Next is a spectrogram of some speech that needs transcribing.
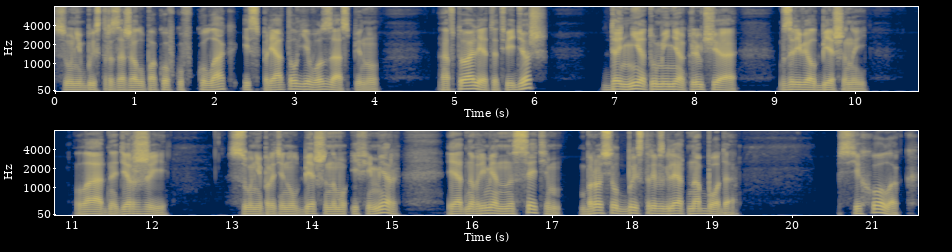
Суни быстро зажал упаковку в кулак и спрятал его за спину. «А в туалет отведешь?» «Да нет у меня ключа!» — взревел бешеный. «Ладно, держи». Суни протянул бешеному эфемер и одновременно с этим бросил быстрый взгляд на Бода. Психолог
